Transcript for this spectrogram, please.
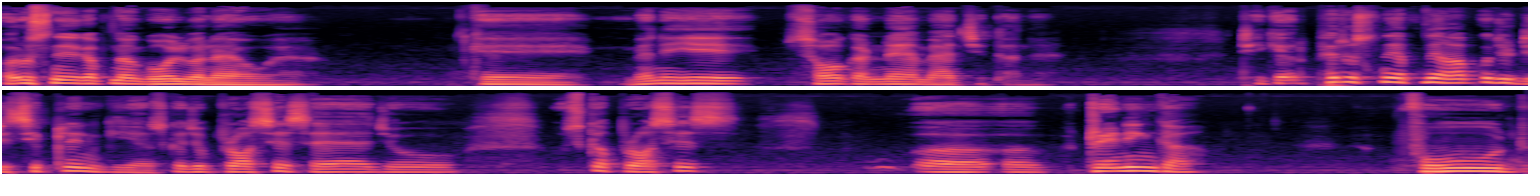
اور اس نے ایک اپنا گول بنایا ہوا ہے کہ میں نے یہ سو کرنا ہے میچ جتانا ہے ٹھیک ہے اور پھر اس نے اپنے آپ کو جو ڈسپلن کیا اس کا جو پروسیس ہے جو اس کا پروسیس ٹریننگ کا فوڈ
